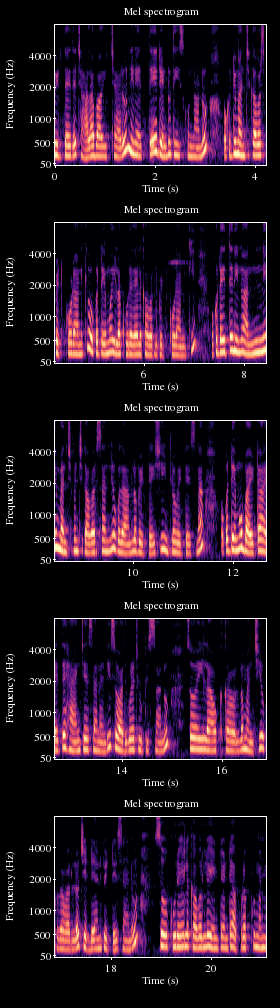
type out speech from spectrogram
విడ్త్ అయితే చాలా బాగా ఇచ్చారు. నేనైతే రెండు తీసుకున్నాను. ఒకటి మంచి కవర్స్ పెట్టుకోవడానికి ఒకటేమో ఇలా కూరగాయల కవర్లు పెట్టుకోవడానికి. ఒకటైతే నేను అన్ని మంచి మంచి కవర్స్ అన్నీ ఒక దాంట్లో పెట్టేసి ఇంట్లో పెట్టేసిన. ఒకటేమో బయట అయితే హ్యాంగ్ చేశానండి సో అది కూడా చూపిస్తాను. సో ఇలా ఒక కవర్లో మంచి ఒక కవర్లో చెడ్డ అని పెట్టేశాను. సో కూరగాయల కవర్లో ఏంటంటే అప్పుడప్పుడు మనం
